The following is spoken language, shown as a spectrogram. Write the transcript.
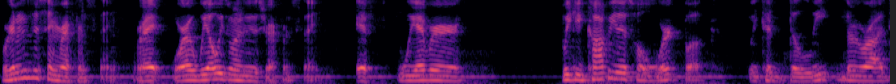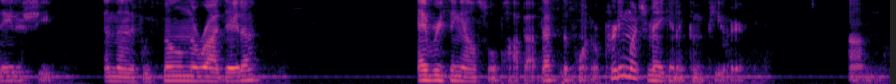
We're going to do the same reference thing, right? Where we always want to do this reference thing. If we ever, we could copy this whole workbook. We could delete the raw data sheet. And then if we fill in the raw data, everything else will pop out. That's the point. We're pretty much making a computer um,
